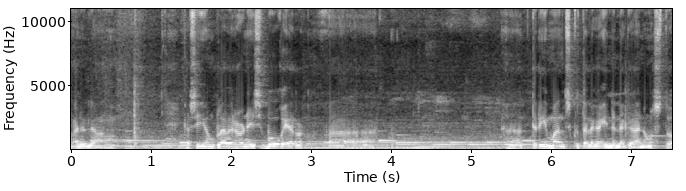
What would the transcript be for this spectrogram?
ano lang kasi yung flower horn is booker 3 months ko talaga inalagaan ng gusto.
